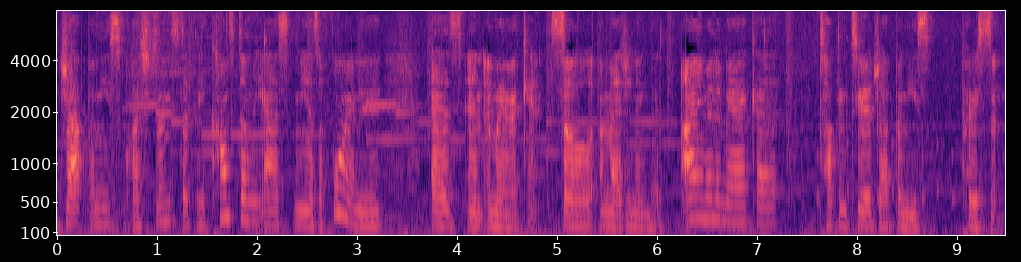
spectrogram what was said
Japanese questions that they constantly ask me as a foreigner as an American. So imagining that I'm in America talking to a Japanese person.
